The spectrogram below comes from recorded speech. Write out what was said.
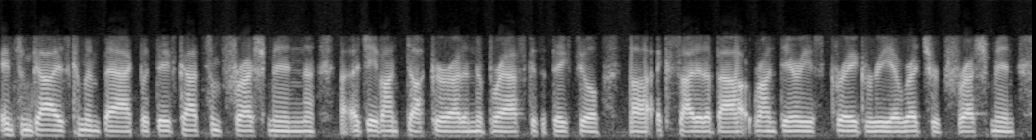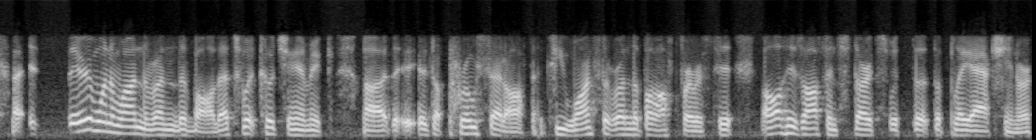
and some guys coming back, but they've got some freshmen, uh, Javon Ducker out of Nebraska that they feel uh, excited about. Ron Darius Gregory, a redshirt freshman. Uh, they want to run the run the ball. That's what Coach Hammock uh, is a pro set offense. He wants to run the ball first. It, all his offense starts with the, the play action or,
